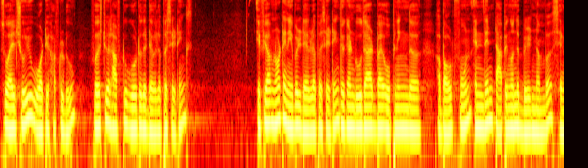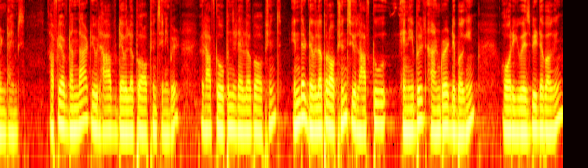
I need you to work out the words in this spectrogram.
So i'll show you what you have to do. First you'll have to go to the developer settings. If you have not enabled developer settings you can do that by opening the about phone and then tapping on the build number seven times. After you have done that you will have developer options enabled. You'll have to open the developer options. In the developer options you'll have to enable android debugging or usb debugging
